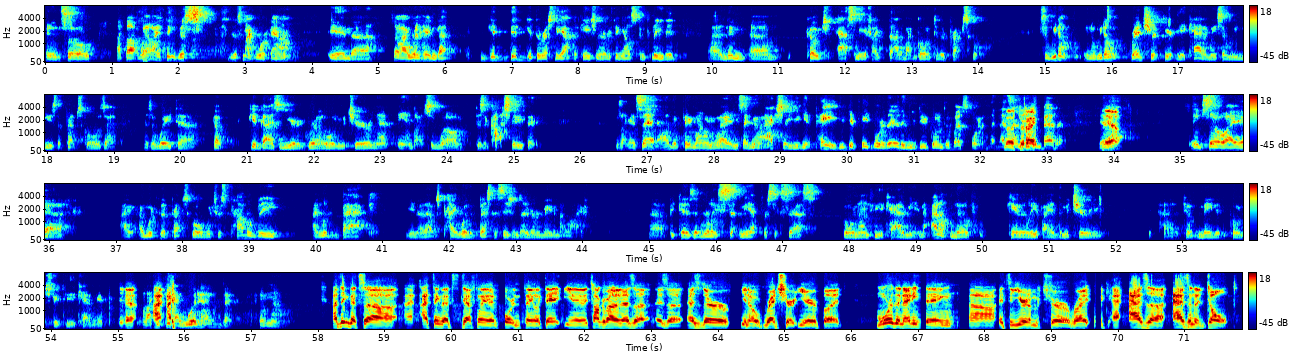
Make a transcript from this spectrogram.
and so I thought, well, I think this this might work out, and uh, so I went ahead and got get, did get the rest of the application and everything else completed. Uh, and then um, coach asked me if I thought about going to the prep school. So we don't, you know, we don't redshirt here at the academy. So we use the prep school as a, as a way to help give guys a year to grow and mature and that. And I said, well, does it cost anything? He's like I said, I had to pay my own way. He said, no, actually you get paid. You get paid more there than you do going to West Point. That sounds right. even better. Yeah. yeah. And so I, uh, I, I went to the prep school, which was probably, I look back, you know, that was probably one of the best decisions I've ever made in my life. uh, because it really set me up for success going on to the academy. And I don't know, candidly, if I had the maturity uh, to have made it going straight to the academy. Yeah, like I, I, I would have, but I don't know. I think that's uh I, I, think that's definitely an important thing. Like they you know they talk about it as a as a as their you know red shirt year, but more than anything, uh, it's a year to mature, right? Like a, as a as an adult.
